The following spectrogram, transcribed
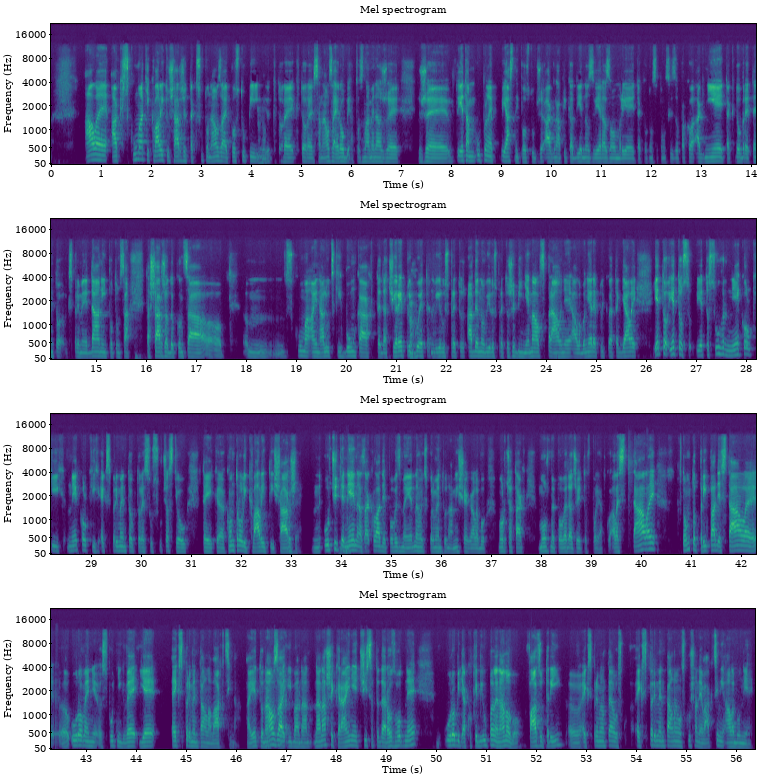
ale ak skúmate kvalitu šarže, tak sú to naozaj postupy, uh-huh. ktoré, ktoré sa naozaj robia. To znamená, že, že je tam úplne jasný postup, že ak napríklad jedno zviera zomrie, tak potom sa to musí zopakovať. Ak nie, tak dobre, tento experiment je daný, potom sa tá šarža dokonca uh, um, skúma aj na ľudských bunkách, teda či replikuje ten vírus, preto, adenovírus, pretože by nemal správne, alebo nereplikuje a tak ďalej. Je to, je to, je to súhrn niekoľkých, niekoľkých experimentov, ktoré sú súčasťou tej kontroly kvality šarže. Určite mhm. nie na základe povedzme jedného experimentu na myšiach alebo morčatách môžeme povedať, že je to v poriadku. Ale stále v tomto prípade stále e, úroveň Sputnik V je experimentálna vakcína. A je to naozaj iba na, na našej krajine, či sa teda rozhodne urobiť ako keby úplne na novo fázu 3 e, experimentálneho, experimentálneho skúšania vakcíny alebo nie. E,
